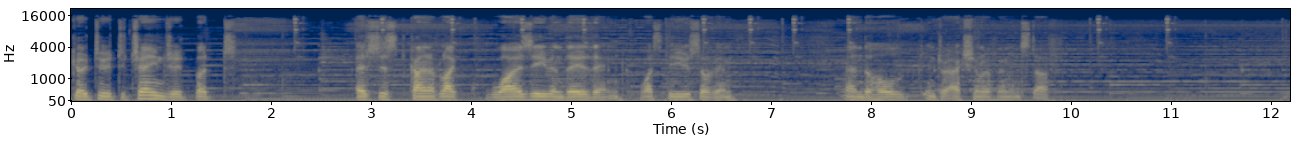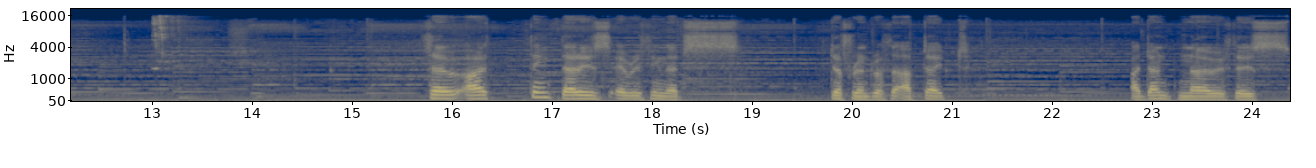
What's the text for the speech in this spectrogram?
go to to change it but it's just kind of like why is he even there then? What's the use of him? And the whole interaction with him and stuff. So I think that is everything that's different with the update. I don't know if there's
